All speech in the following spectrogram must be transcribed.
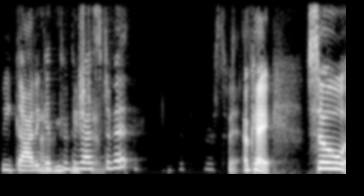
We got to get through the rest of it. Okay, so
